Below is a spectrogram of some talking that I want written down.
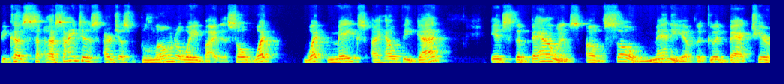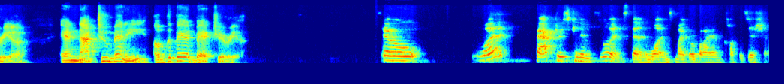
because uh, scientists are just blown away by this. So, what what makes a healthy gut? It's the balance of so many of the good bacteria and not too many of the bad bacteria. So, what factors can influence then one's microbiome composition?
